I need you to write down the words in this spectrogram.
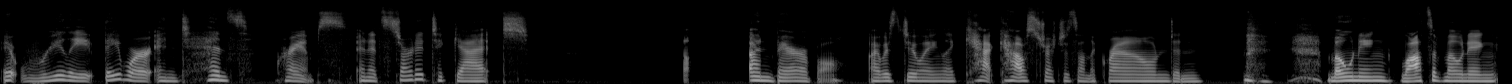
it really, they were intense cramps. And it started to get unbearable. I was doing like cat cow stretches on the ground and moaning, lots of moaning.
